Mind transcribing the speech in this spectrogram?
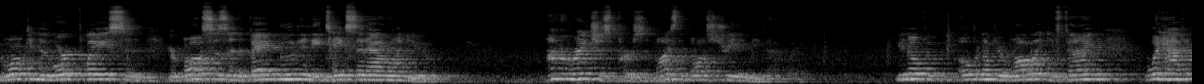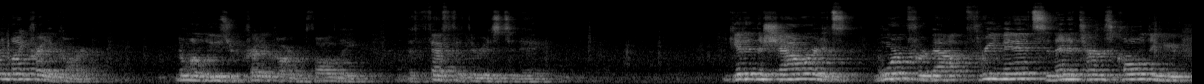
You walk into the workplace and your boss is in a bad mood and he takes it out on you. I'm a righteous person. Why is the boss treating me that way? You know, open up your wallet, you find what happened to my credit card. You don't want to lose your credit card with all the, the theft that there is today. You get in the shower and it's warm for about three minutes and then it turns cold and you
